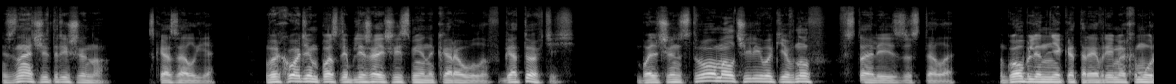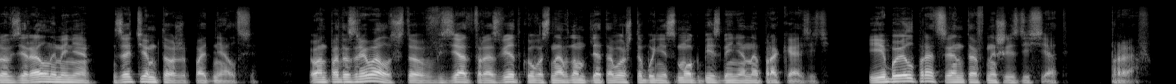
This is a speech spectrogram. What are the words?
«Значит, решено», — сказал я. «Выходим после ближайшей смены караулов. Готовьтесь». Большинство, молчаливо кивнув, встали из-за стола. Гоблин некоторое время хмуро взирал на меня, затем тоже поднялся. Он подозревал, что взят в разведку в основном для того, чтобы не смог без меня напроказить. И был процентов на 60 прав.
